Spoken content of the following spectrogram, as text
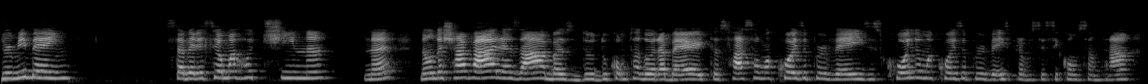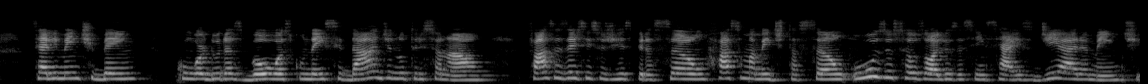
dormir bem, estabelecer uma rotina, né? Não deixar várias abas do, do computador abertas, faça uma coisa por vez, escolha uma coisa por vez para você se concentrar, se alimente bem, com gorduras boas, com densidade nutricional. Faça exercícios de respiração, faça uma meditação, use os seus óleos essenciais diariamente.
